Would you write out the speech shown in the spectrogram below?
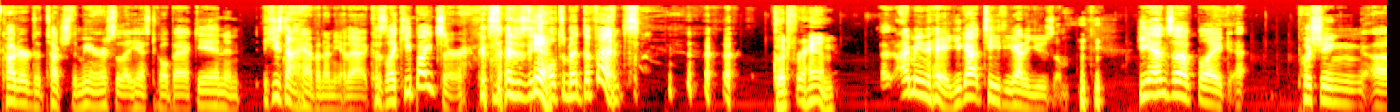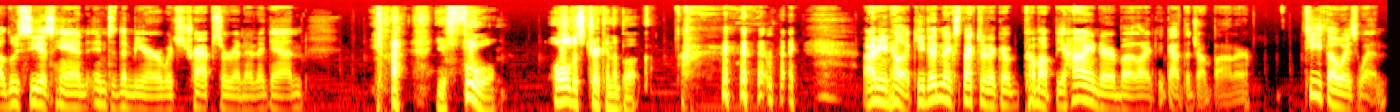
Cutter to touch the mirror so that he has to go back in, and he's not having any of that because, like, he bites her because that is the Yeah. ultimate defense. Good for him. I mean, hey, you got teeth, you got to use them. he ends up like pushing uh, Lucia's hand into the mirror, which traps her in it again. You fool. Oldest trick in the book. right. I mean, look, he didn't expect her to co- come up behind her, but like he got the jump on her. Teeth always win.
